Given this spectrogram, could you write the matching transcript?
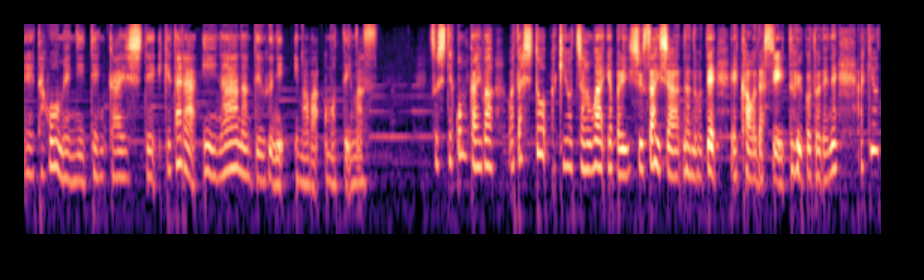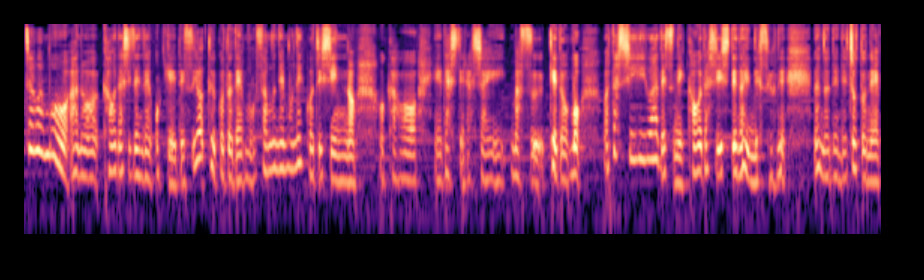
え、多方面に展開していけたらいいななんていうふうに今は思っています。います。そして今回は私と秋代ちゃんはやっぱり主催者なので、顔出しということでね。秋代ちゃんはもうあの顔出し全然 OK ですよということでもうサムネもねご自身のお顔を、出してらっしゃいますけども私はですね顔出ししてないんですよね。なのでねちょっとね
